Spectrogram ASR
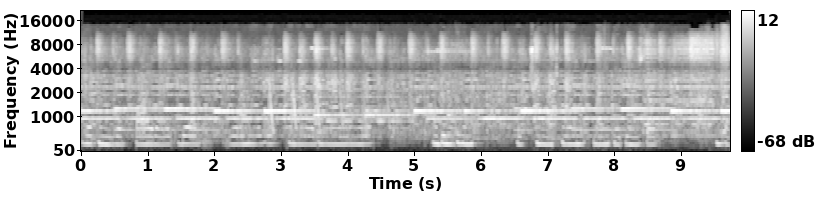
hepinize bay bay. Bu arada yorum yazıp kanala abone olmayı abone olun. Çını açmayı unutmayın hepinize. Bak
